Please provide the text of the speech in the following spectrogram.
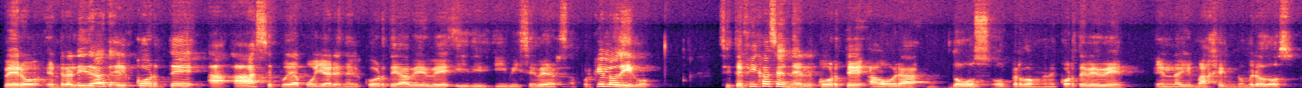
Pero en realidad el corte AA se puede apoyar en el corte ABB y, y viceversa. ¿Por qué lo digo? Si te fijas en el corte ahora 2, o perdón, en el corte BB, en la imagen número 2,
